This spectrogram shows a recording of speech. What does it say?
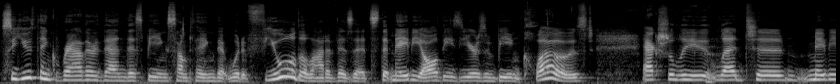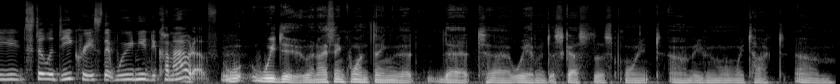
So you think rather than this being something that would have fueled a lot of visits, that maybe all these years of being closed actually led to maybe still a decrease that we need to come out of? We do, and I think one thing that that uh, we haven't discussed at this point, um, even when we talked um,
